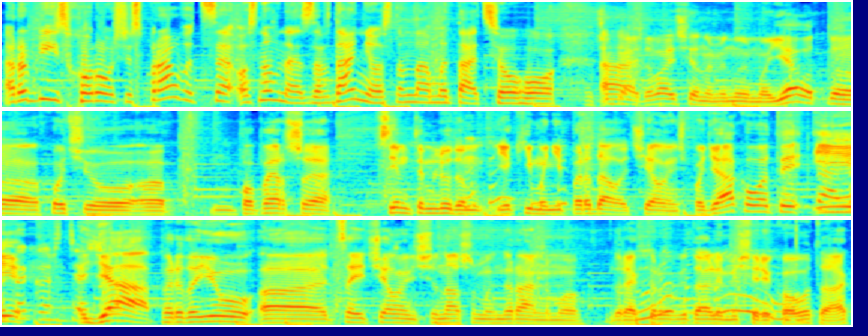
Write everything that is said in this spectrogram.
Робіть хороші справи. Це основне завдання, основна мета цього. Ну, Чекай, давай ще номінуємо. Я от е, хочу, е, по-перше, всім тим людям, які мені передали челендж, подякувати. Так, і я також дякую. я передаю е, цей челендж нашому генеральному директору Віталію Міщерякову. Так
